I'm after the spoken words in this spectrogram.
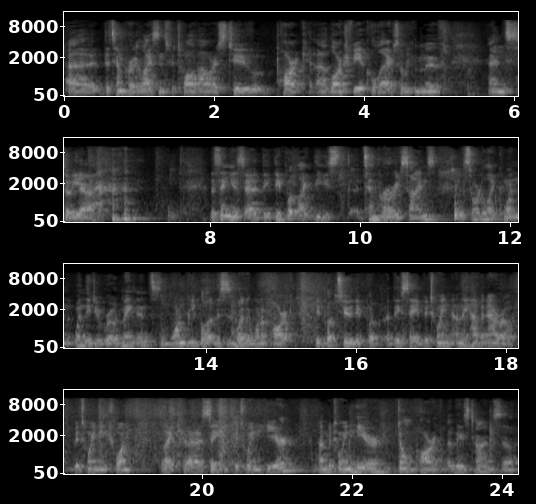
uh, the temporary license for 12 hours to park a large vehicle there so we can move. And so, yeah. the thing is, uh, they, they put like these temporary signs. It's sort of like when, when they do road maintenance to warn people that this is where they want to park. They put two, they put, they say between, and they have an arrow between each one. Like uh, saying between here and between here, don't park at these times. So,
